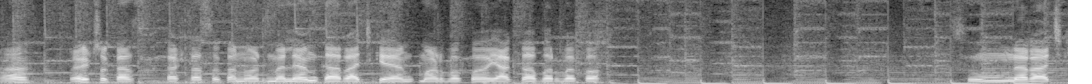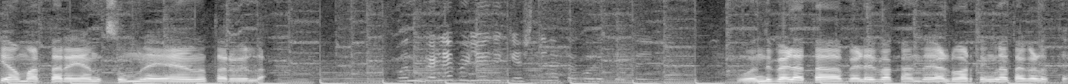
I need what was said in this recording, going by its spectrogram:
ಹಾಂ ರೈತರು ಕಷ್ಟ ಸುಖ ನೋಡಿದ್ಮೇಲೆ ಏನಕ್ಕೆ ರಾಜಕೀಯ ಏನಕ್ಕೆ ಮಾಡಬೇಕು, ಯಾಕೆ ಬರಬೇಕು? ಸುಮ್ಮನೆ ರಾಜಕೀಯ ಮಾಡ್ತಾರೆ ಏನಕ್ಕೆ ಸುಮ್ಮನೆ ಏನು ತರವಿಲ್ಲ. ಒಂದು ಬೆಳೆ ಬೆಳೆಯೋದಕ್ಕೆ ಎಷ್ಟು ದಿನ ತಗೊಳುತ್ತೆ ಟೈಮ್ ಒಂದು ಬೆಳೆ ತ ಬೆಳಿಬೇಕಂದ್ರೆ ಎರಡುವರೆ ತಿಂಗಳ ತಗೊಳುತ್ತೆ.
